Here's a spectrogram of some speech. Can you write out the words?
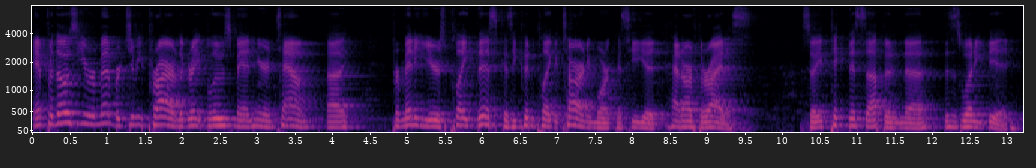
And for those of you remember, Jimmy Pryor, the great blues man here in town, uh, for many years played this because he couldn't play guitar anymore because he had, had arthritis. So he picked this up, and uh, this is what he did.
